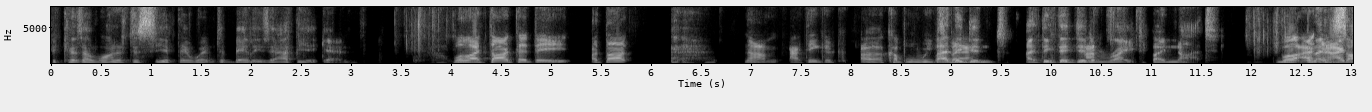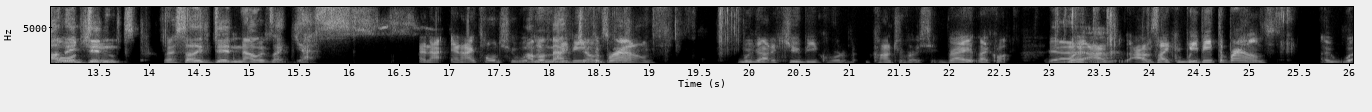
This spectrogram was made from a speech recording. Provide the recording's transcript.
because I wanted to see if they went to Bailey Zappe again. Well, I thought that they, I thought, now I think a, a couple of weeks Glad back, they didn't. I think they did I- him right by not. Well, I, When I, I, saw told they you, didn't, when I saw they didn't, I was like, yes. and I and I told you, I'm a Mac we beat Jones the guy. Browns, we got a QB quarter controversy, right? Like, Yeah. when I, I was like, we beat the Browns, uh, we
